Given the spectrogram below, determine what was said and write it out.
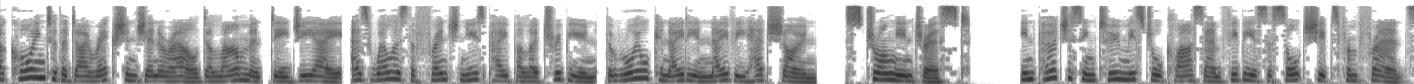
According to the Direction Générale de l'Armement (DGA), as well as the French newspaper La Tribune, the Royal Canadian Navy had shown strong interest in purchasing two Mistral-class amphibious assault ships from France.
